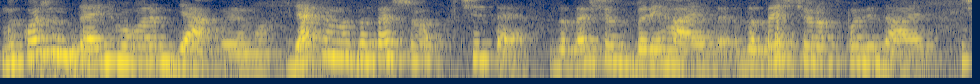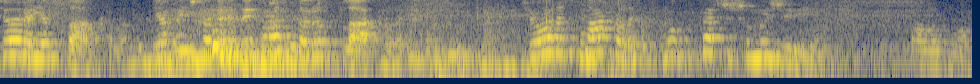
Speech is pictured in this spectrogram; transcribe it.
ми кожен день говоримо дякуємо. Дякуємо за те, що вчите, за те, що зберігаєте, за те, що розповідаєте. Вчора я плакала. Я вийшла туди і просто розплакалась. Чого розплакалась? Ну, по-перше, що ми живі, слава Богу.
